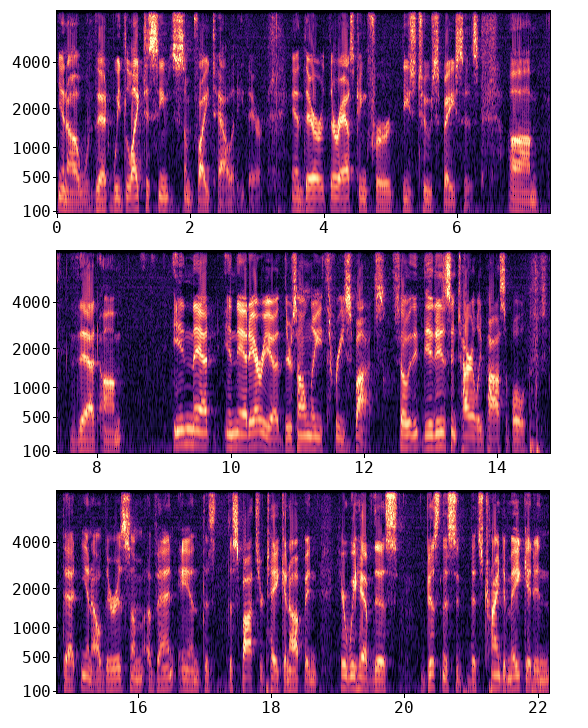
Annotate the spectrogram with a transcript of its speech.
you know, that we'd like to see some vitality there. And they're, they're asking for these two spaces. Um, that, um, in that, in that area, there's only three spots. So it, it is entirely possible that, you know, there is some event and the, the spots are taken up, and here we have this business that's trying to make it in,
